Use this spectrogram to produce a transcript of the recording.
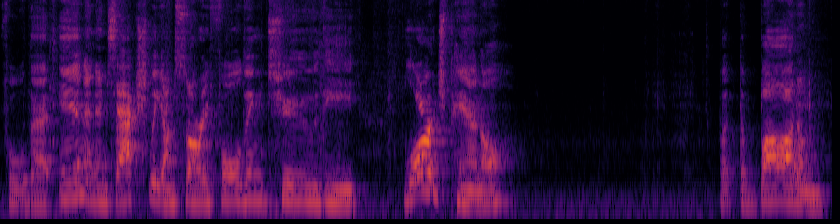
fold that in and it's actually, I'm sorry, folding to the large panel, but the bottom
